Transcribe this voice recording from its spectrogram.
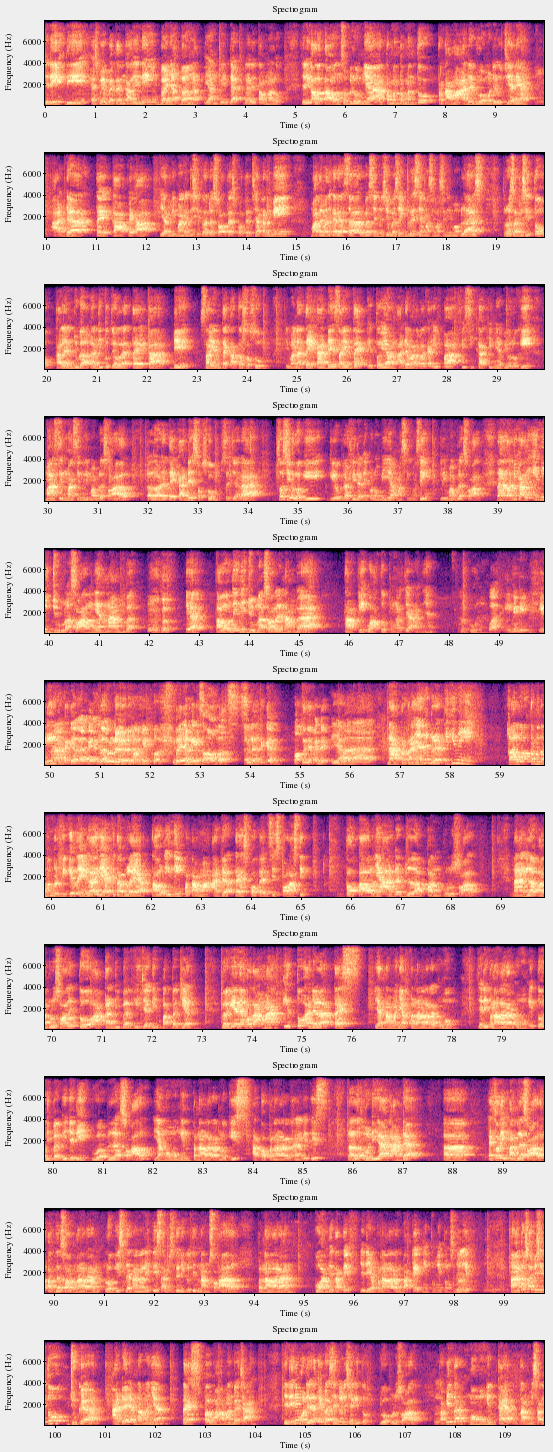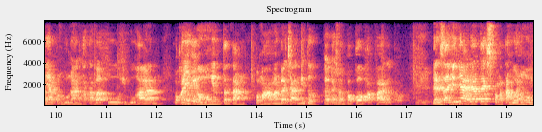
Jadi di SBMPTN kali ini banyak banget yang beda dari tahun lalu. Jadi kalau tahun sebelumnya teman-teman tuh pertama ada dua model ujian ya. Ada TKPA yang di mana di situ ada soal tes potensi akademik, matematika dasar, bahasa Indonesia, bahasa Inggris yang masing-masing 15. Terus habis itu kalian juga akan diikuti oleh TKD, Saintek atau Sosum. Di mana TKD, Saintek itu yang ada matematika IPA, fisika, kimia, biologi masing-masing 15 soal. Lalu ada TKD Sosum, sejarah, sosiologi, geografi dan ekonomi yang masing-masing 15 soal. Nah, tapi kali ini jumlah soalnya nambah. Iya, tahun ini jumlah soalnya nambah, tapi waktu pengerjaannya berkurang. Wah, ini nih. Ini Nah. ketegangan yang baru nih. Bayangin soal hots sudah tegang, waktunya pendek. Iya. Wah. Nah, pertanyaannya berarti gini. Kalau teman-teman berpikir nih, misalnya ya kita mulai ya. Tahun ini pertama ada tes potensi skolastik. Totalnya ada 80 soal. Nah, 80 soal itu akan dibagi jadi empat bagian. Bagian yang pertama itu adalah tes yang namanya penalaran umum. Jadi penalaran umum itu dibagi jadi 12 soal yang ngomongin penalaran logis atau penalaran analitis. Lalu kemudian ada eh, eh sorry 14 soal, 14 soal penalaran logis dan analitis. Habis itu diikuti 6 soal penalaran kuantitatif. Jadi yang penalaran pakai ngitung-ngitung sedikit. Nah, terus habis itu juga ada yang namanya tes pemahaman bacaan. Jadi ini modelnya kayak bahasa Indonesia gitu, 20 soal. Hmm. Tapi ntar ngomongin kayak tentang misalnya penggunaan kata baku, imbuhan. Pokoknya kayak ngomongin tentang pemahaman bacaan gitu, gagasan pokok apa gitu. Dan selanjutnya ada tes pengetahuan umum.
